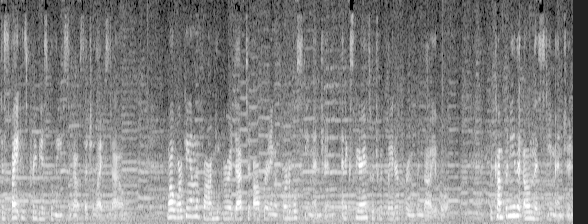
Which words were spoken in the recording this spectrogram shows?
despite his previous beliefs about such a lifestyle. While working on the farm, he grew adept at operating a portable steam engine, an experience which would later prove invaluable. The company that owned this steam engine,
